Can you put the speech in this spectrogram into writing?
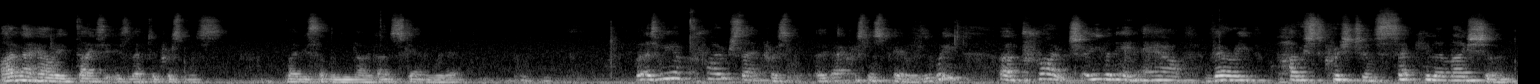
I don't know how many days it is left to Christmas. Maybe some of you know, don't scare me with it. But as we approach that Christmas, uh, that Christmas period, as we approach, even in our very post Christian secular nation,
